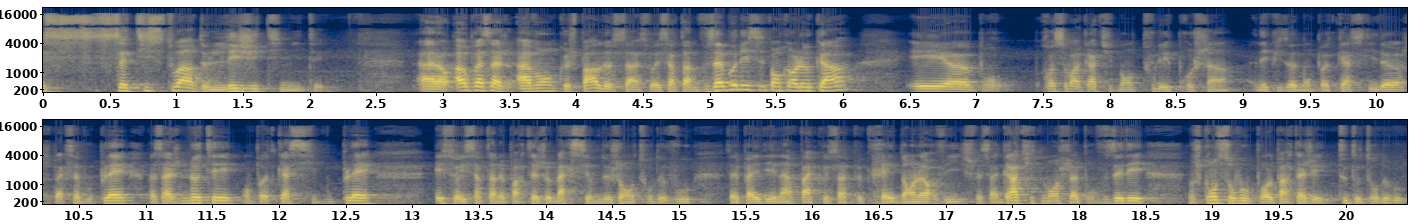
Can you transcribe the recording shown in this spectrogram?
cette histoire de légitimité. Alors, au passage, avant que je parle de ça, soyez certain de vous abonner si ce n'est pas encore le cas. Et pour recevoir gratuitement tous les prochains épisodes de mon podcast Leader. J'espère que ça vous plaît. Passage, notez mon podcast s'il vous plaît et soyez certain de partager au maximum de gens autour de vous. Vous n'avez pas idée l'impact que ça peut créer dans leur vie. Je fais ça gratuitement, je suis là pour vous aider. Donc je compte sur vous pour le partager tout autour de vous.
